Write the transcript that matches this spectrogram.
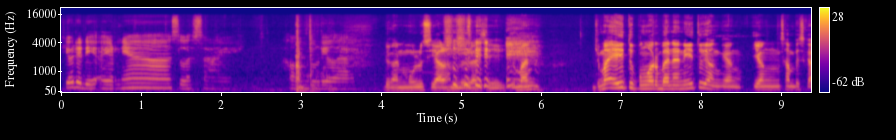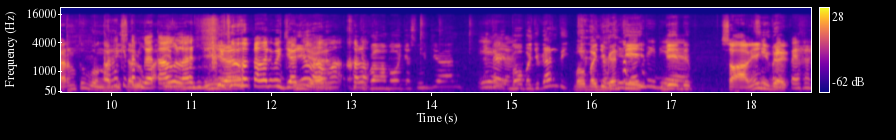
Ya udah deh akhirnya selesai alhamdulillah Dengan mulus ya alhamdulillah sih. Cuman cuma ya itu pengorbanan itu yang yang yang sampai sekarang tuh gua nggak karena bisa kita nggak lupain. tahu lah Iya. itu kalau hujannya Iya. lama Kalau juga nggak bawa jas hujan. iya bawa baju ganti. Bawa baju Baju ganti. ganti dia. dia. dia- soalnya Si juga prepare.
